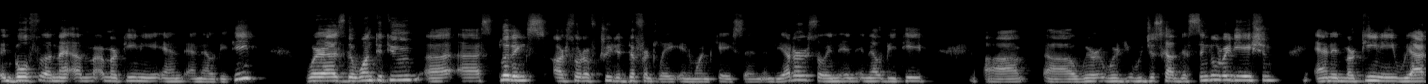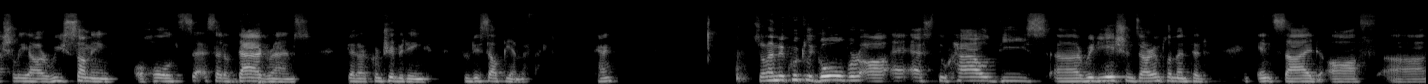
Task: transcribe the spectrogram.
in both uh, uh Martini and, and LBT, whereas the one to two uh, uh, splittings are sort of treated differently in one case and in the other. So in, in, in LBT, uh, uh, we're, we're, we just have this single radiation, and in Martini, we actually are resumming a whole set of diagrams that are contributing to this LPM effect, okay? So let me quickly go over uh, as to how these uh, radiations are implemented inside of uh,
